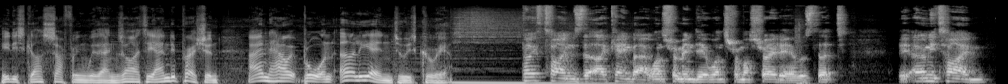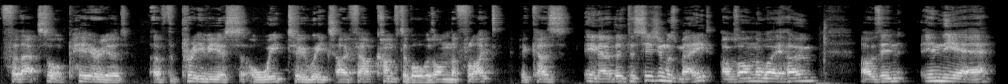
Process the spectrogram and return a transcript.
He discussed suffering with anxiety and depression and how it brought an early end to his career. both times that I came back, once from India, once from Australia, was that the only time for that sort of period of the previous week, two weeks, I felt comfortable was on the flight because you know the decision was made. I was on the way home. I was in in the air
